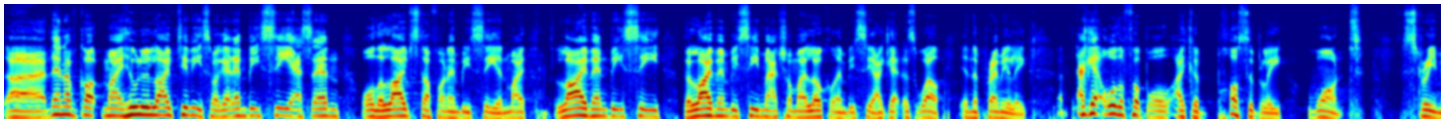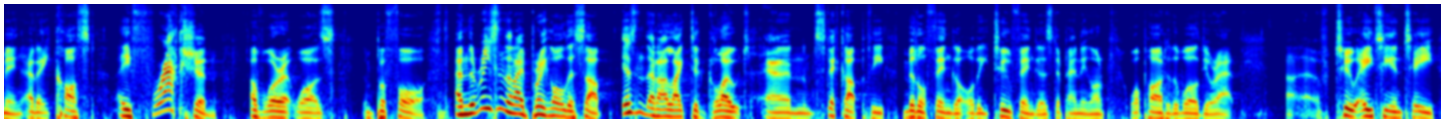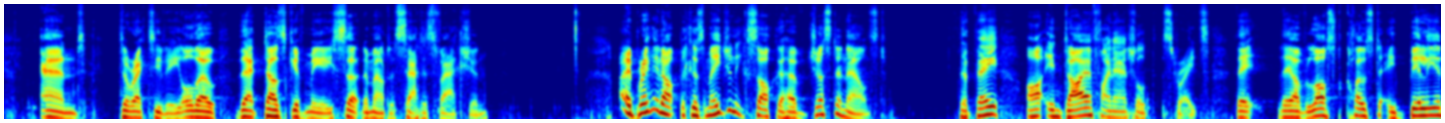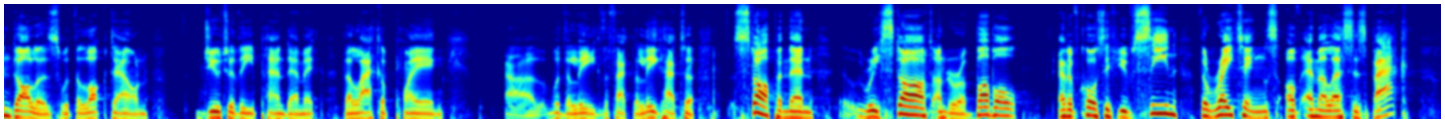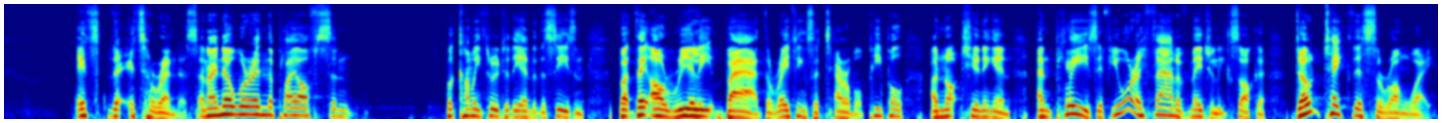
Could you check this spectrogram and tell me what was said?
uh, then I've got my Hulu Live TV, so I get NBC, SN, all the live stuff on NBC, and my live NBC, the live NBC match on my local NBC, I get as well in the Premier League. I get all the football I could possibly want streaming at a cost a fraction of where it was before. And the reason that I bring all this up isn't that I like to gloat and stick up the middle finger or the two fingers, depending on what part of the world you're at, uh, to AT&T and DirecTV, although that does give me a certain amount of satisfaction. I bring it up because Major League Soccer have just announced that they are in dire financial straits. They they have lost close to a billion dollars with the lockdown due to the pandemic, the lack of playing uh, with the league, the fact the league had to stop and then restart under a bubble. And of course, if you've seen the ratings of MLS is back, it's it's horrendous. And I know we're in the playoffs and we're coming through to the end of the season, but they are really bad. The ratings are terrible. People are not tuning in. And please, if you are a fan of Major League Soccer, don't take this the wrong way.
